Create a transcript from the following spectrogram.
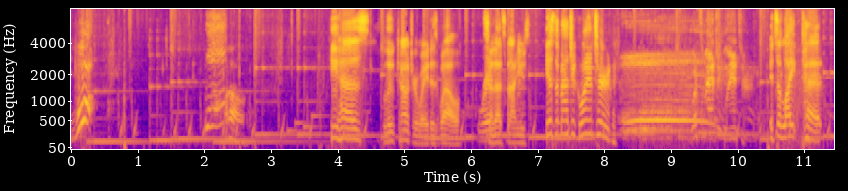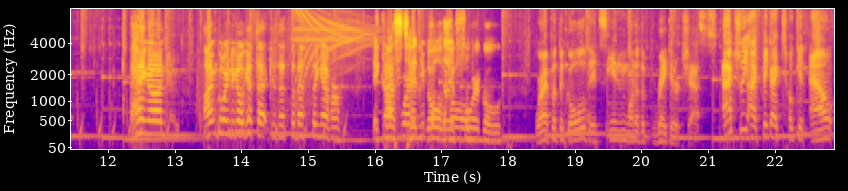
What? What? Oh. He has blue counterweight as well, so that's not used. He has the magic lantern. What's a Magic Lantern? It's a light pet. Hang on. I'm going to go get that because that's the best thing ever. It costs where 10 gold. the I have 4 gold. Where I put the gold, it's in one of the regular chests. Actually, I think I took it out.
